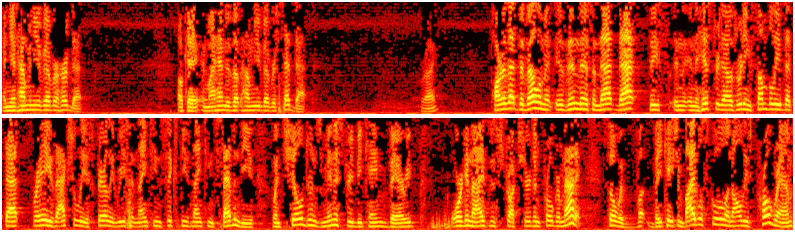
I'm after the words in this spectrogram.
And yet, how many of you have ever heard that? Okay, and my hand is up. How many of you have ever said that? Right? Part of that development is in this, and that that in, in the history that I was reading, some believe that that phrase actually is fairly recent, 1960s, 1970s, when children's ministry became very organized and structured and programmatic. So with Vacation Bible School and all these programs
